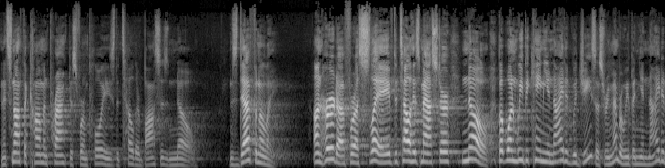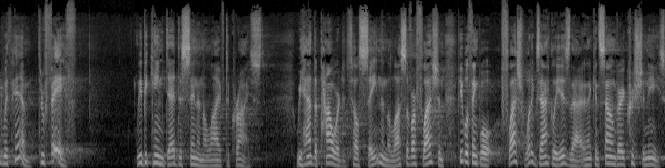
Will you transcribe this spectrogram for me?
And it's not the common practice for employees to tell their bosses no. It's definitely unheard of for a slave to tell his master no. But when we became united with Jesus, remember, we've been united with him through faith. We became dead to sin and alive to Christ. We had the power to tell Satan and the lusts of our flesh. And people think, well, flesh, what exactly is that? And it can sound very Christianese.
